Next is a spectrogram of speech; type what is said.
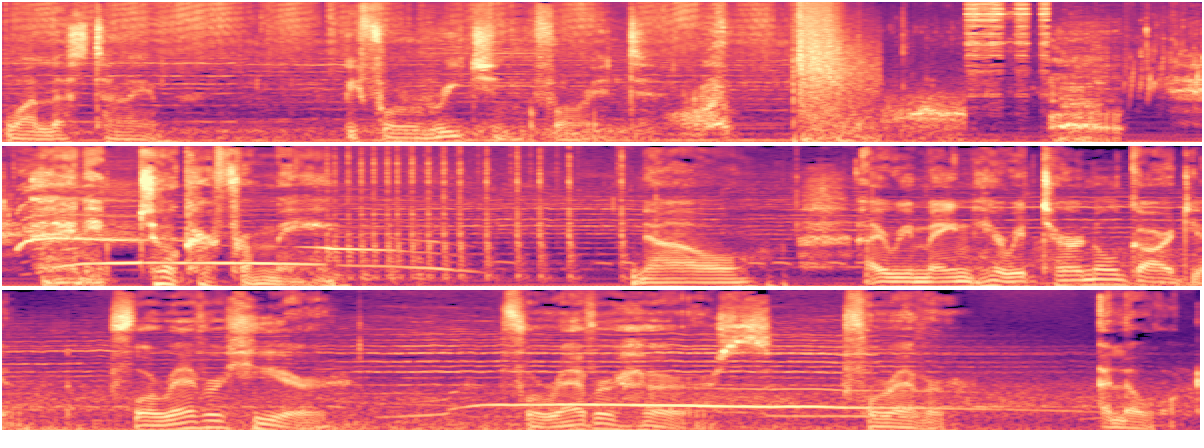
one last time before reaching for it. And it took her from me. Now I remain her eternal guardian, forever here, forever hers, forever alone.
